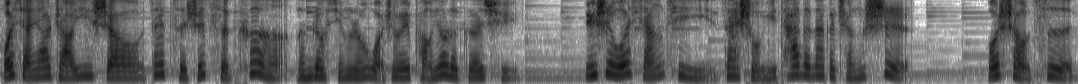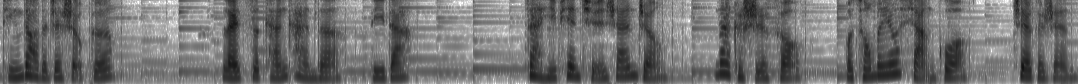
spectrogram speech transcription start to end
我想要找一首在此时此刻能够形容我这位朋友的歌曲，于是我想起在属于他的那个城市，我首次听到的这首歌。来自侃侃的滴答。在一片群山中，那个时候，我从没有想过，这个人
